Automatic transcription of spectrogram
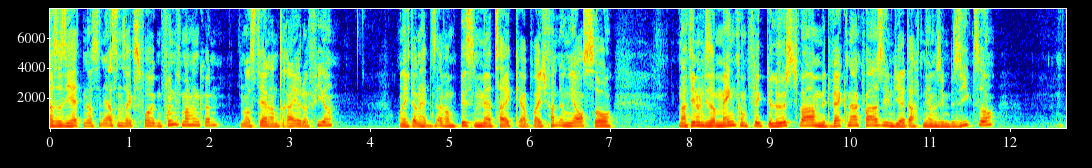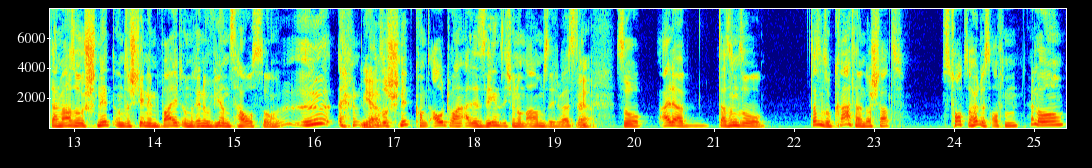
Also sie hätten aus den ersten sechs Folgen fünf machen können und aus der dann drei oder vier. Und ich glaube, dann hätten sie einfach ein bisschen mehr Zeit gehabt, weil ich fand irgendwie auch so, nachdem dieser Main-Konflikt gelöst war, mit Wegner quasi, und die ja dachten, die haben sie ihn besiegt so, dann war so Schnitt und sie stehen im Wald und renovieren das Haus so. Äh, Ja. Dann so Schnitt, kommt Auto an, alle sehen sich und umarmen sich, weißt du? Ja. So, Alter, da sind so, das sind so Krater in der Stadt. Das Tor zur Hölle ist offen. Hello.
